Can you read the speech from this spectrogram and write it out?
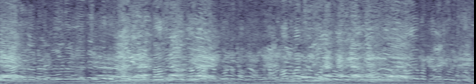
ഞാനും കേട്ടിട്ട് പോകുന്ന വിചാരിച്ചു. അവർ ആ പച്ച കോട്ടിട്ടവർ. ആ പച്ച കോട്ടിട്ടവർ. അവരാണ് നായ പട്ടി എന്നൊക്കെ വിളിക്കുന്നത്.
